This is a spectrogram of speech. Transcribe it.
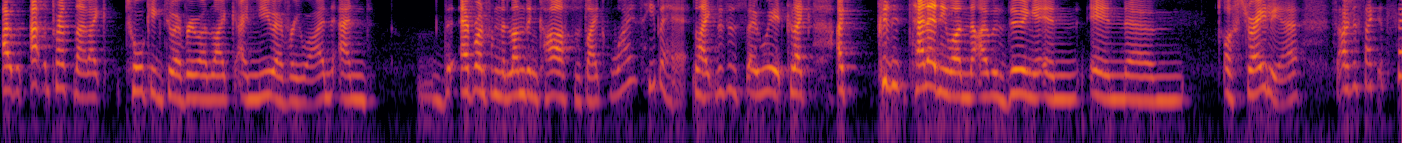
I was at the press night, like talking to everyone, like I knew everyone. And the, everyone from the London cast was like, "Why is Hiba here? Like, this is so weird." Because like I couldn't tell anyone that I was doing it in in um, Australia, so I was just like, "It's so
